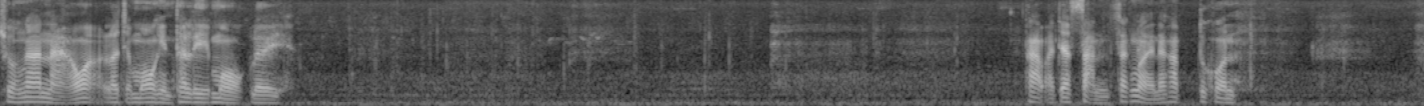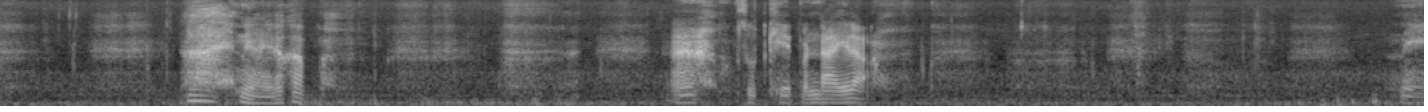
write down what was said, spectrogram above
ช่วงหน้าหนาวอะเราจะมองเห็นทะเลหมอกเลย ภาพอาจจะสั่นสักหน่อยนะครับ ทุกคนเหนื่อยแล้วครับ อะ สุดเขตบันไดแล้ว นี่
